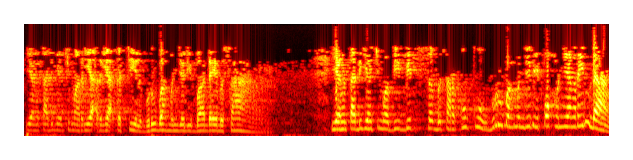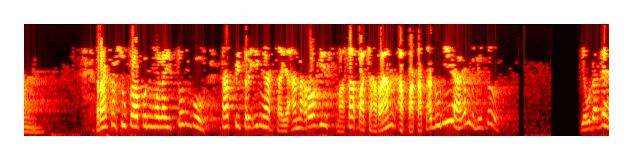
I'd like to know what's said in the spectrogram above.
Yang tadinya cuma riak-riak kecil berubah menjadi badai besar. Yang tadinya cuma bibit sebesar kuku berubah menjadi pohon yang rindang. Rasa suka pun mulai tumbuh, tapi teringat saya anak rohis, masa pacaran apa kata dunia kan begitu. Ya udah deh,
